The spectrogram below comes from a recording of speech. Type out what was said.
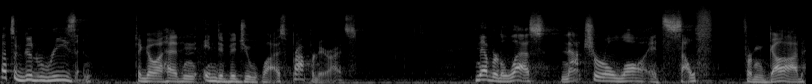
That's a good reason to go ahead and individualize property rights. Nevertheless, natural law itself from God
